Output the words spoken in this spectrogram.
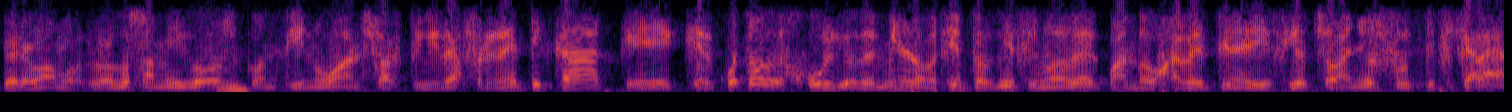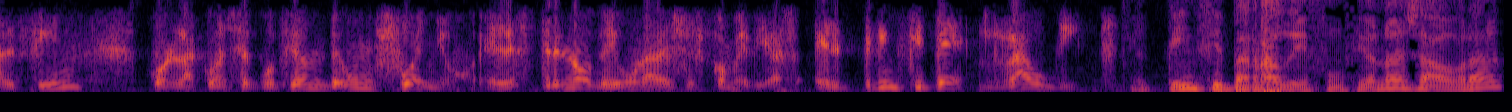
Pero vamos, los dos amigos mm. continúan su actividad frenética, que, que, el 4 de julio de 1919, cuando Jardiel tiene 18 años, fructificará al fin con la consecución de un sueño, el estreno de una de sus comedias, El Príncipe Rowdy. El Príncipe Rowdy, ¿funcionó esa obra?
